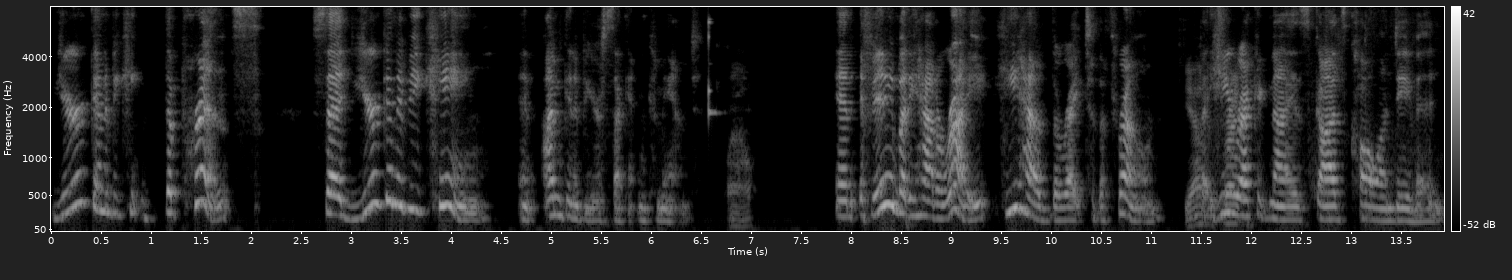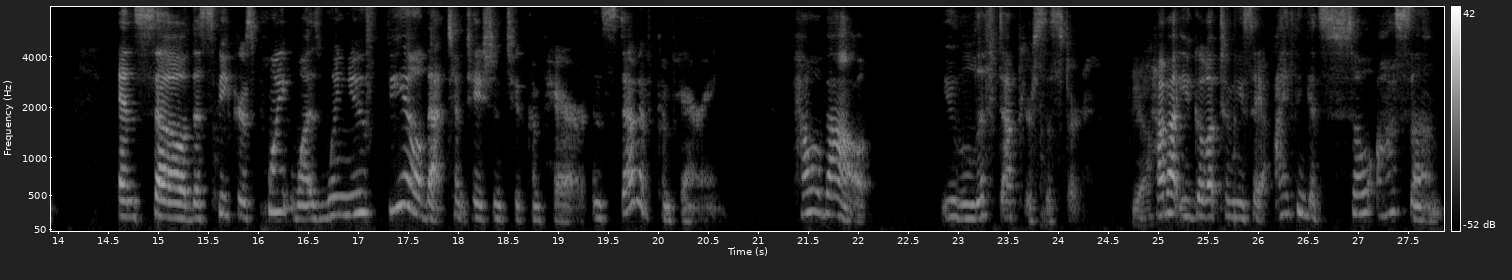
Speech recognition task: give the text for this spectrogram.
"You're going to be king." The prince said, "You're going to be king, and I'm going to be your second in command." Wow. And if anybody had a right, he had the right to the throne Yeah. but he right. recognized God's call on David. And so the speaker's point was when you feel that temptation to compare, instead of comparing, how about you lift up your sister? Yeah. How about you go up to him and you say, I think it's so awesome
